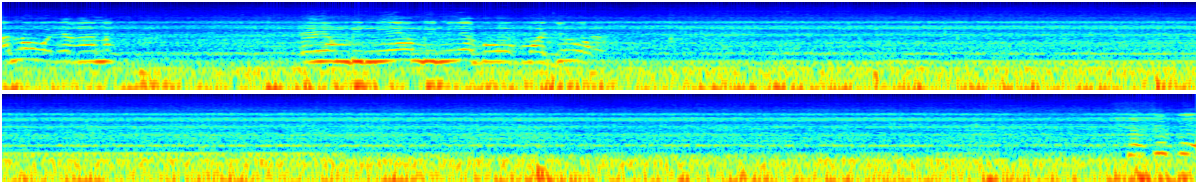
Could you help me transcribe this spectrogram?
anu yang anak eh yang bininya bininya bawa maju lo Sipi.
